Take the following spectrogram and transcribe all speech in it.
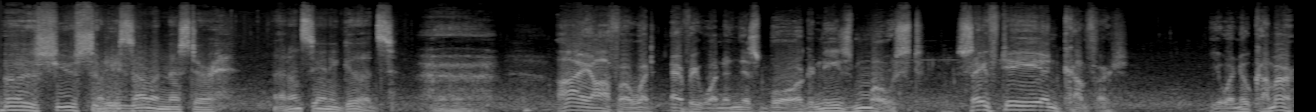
What are you selling, mister? I don't see any goods. Uh, I offer what everyone in this Borg needs most. Safety and comfort. You a newcomer?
